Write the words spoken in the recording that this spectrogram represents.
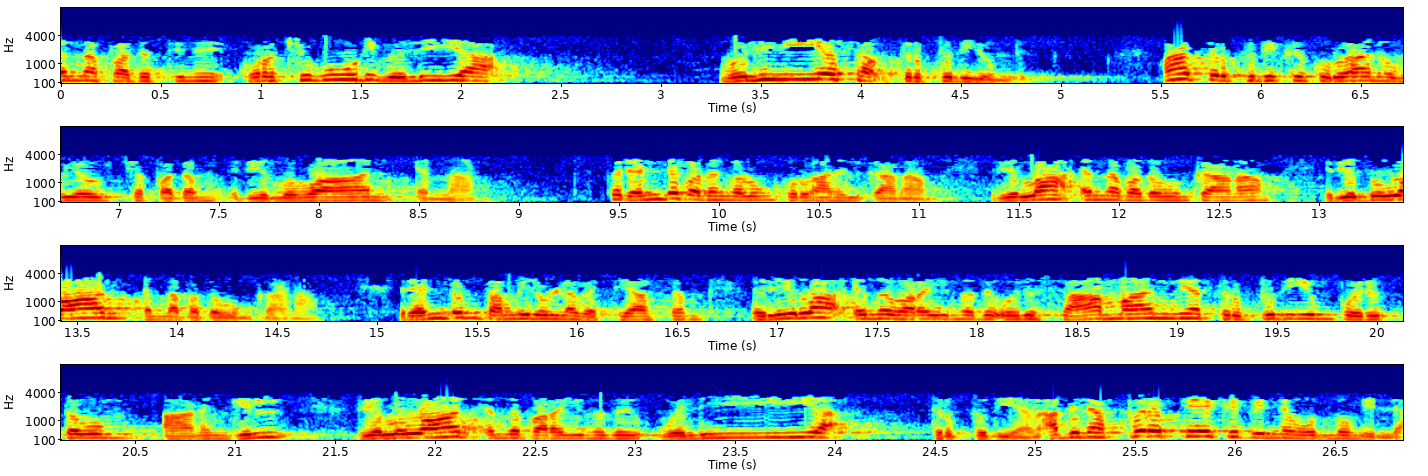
എന്ന പദത്തിന് കുറച്ചുകൂടി വലിയ വലിയ തൃപ്തിയുണ്ട്. ആ തൃപ്തിക്ക് ഖുർആൻ ഉപയോഗിച്ച പദം റിളുവാൻ എന്നാണ്. ഇപ്പൊ രണ്ട് പദങ്ങളും ഖുർആാനിൽ കാണാം. റിള എന്ന പദവും കാണാം റിദുവാൻ എന്ന പദവും കാണാം. രണ്ടും തമ്മിലുള്ള വ്യത്യാസം. റിള എന്ന് പറയുന്നത് ഒരു സാമാന്യ തൃപ്തിയും പൊരുത്തവും ആണെങ്കിൽ റിളുവാൻ എന്ന് പറയുന്നത് വലിയ തൃപ്തിയാണ്. അതിനപ്പുറത്തേക്ക് പിന്നെ ഒന്നുമില്ല.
